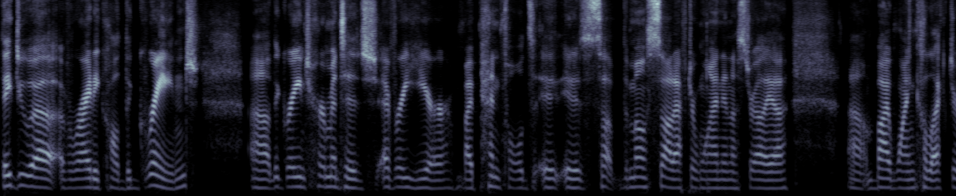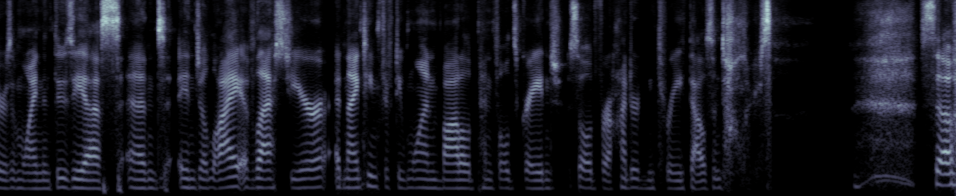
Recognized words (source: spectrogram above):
they do a, a variety called the Grange, uh, the Grange Hermitage every year by Penfolds. it, it is so, the most sought after wine in Australia. Um, by wine collectors and wine enthusiasts. And in July of last year, a 1951 bottle of Penfolds Grange sold for $103,000. so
